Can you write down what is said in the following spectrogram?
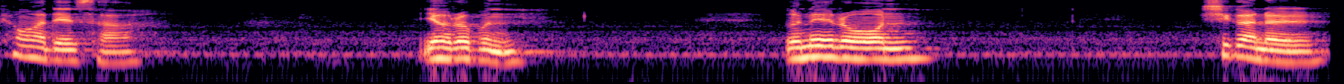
평화대사, 여러분, 은혜로운 시간을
